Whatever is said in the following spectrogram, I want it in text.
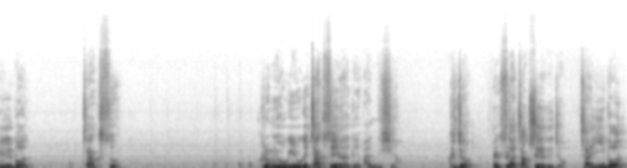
1번 짝수. 그러면 여기 요게 짝수여야 돼 반드시요. 그죠? x가 짝수여야 되죠. 자 2번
